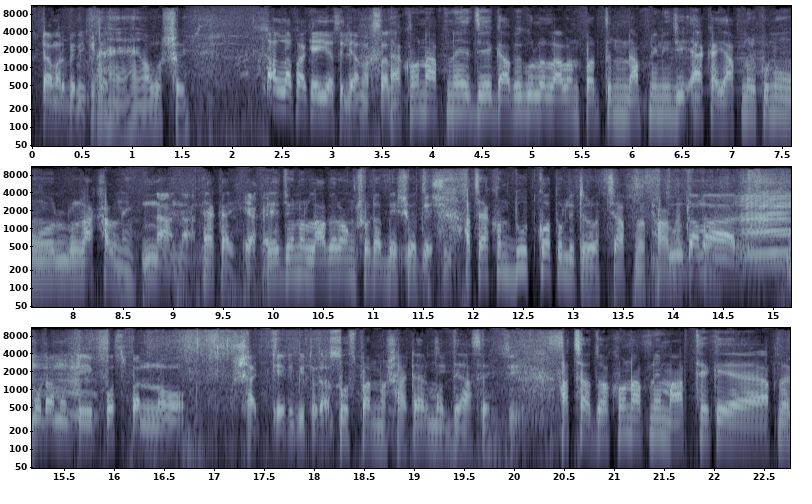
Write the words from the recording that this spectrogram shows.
একটা আমার বেনিফিট হ্যাঁ হ্যাঁ অবশ্যই। আল্লাহ পাকেই আসলে আমার এখন আপনি যে গাবিগুলো লালন পালতেন আপনি নিজে একাই আপনার কোনো রাখাল নেই? না না। একাই? একাই। এর জন্য লাভের অংশটা বেশি হচ্ছে। আচ্ছা এখন দুধ কত লিটার হচ্ছে আপনার ফার্মে দুধ আমার মোটামুটি পঁচপান্ন ষাট এর ভিতরে আছে। পঁচপান্ন ষাটের মধ্যে আছে। আচ্ছা যখন আপনি মাঠ থেকে আপনার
